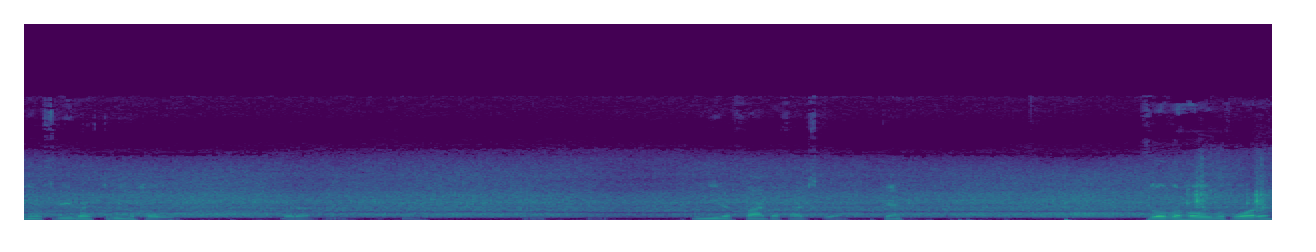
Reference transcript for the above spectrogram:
Need a 3 by 3 hole. But uh we need a 5 by 5 square, okay? Fill the hole with water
